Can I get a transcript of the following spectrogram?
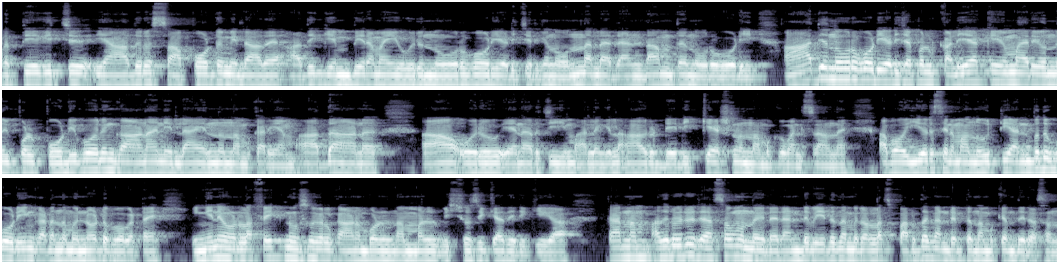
പ്രത്യേകിച്ച് യാതൊരു സപ്പോർട്ടും ഇല്ലാതെ അതിഗംഭീരമായി ഒരു നൂറ് കോടി അടിച്ചിരിക്കുന്നു. ഒന്നല്ല രണ്ടാമത്തെ നൂറ് കോടി. ആദ്യ നൂറ് കോടി അടിച്ചപ്പോൾ കളിയാക്കിയമാരെ ഒന്നും ഇപ്പോൾ പൊടി പോലും കാണാനില്ല എന്ന് നമുക്കറിയാം. അതാണ് ആ ഒരു എനർജിയും അല്ലെങ്കിൽ ആ ഒരു ഡെഡിക്കേഷനും നമുക്ക് മനസ്സിലാവുന്നത്. അപ്പോൾ ഈ ഒരു സിനിമ നൂറ്റി അൻപത് കോടിയും കടന്ന് മുന്നോട്ട് പോകട്ടെ. ഇങ്ങനെയുള്ള ഫേക്ക് ന്യൂസുകൾ കാണുമ്പോൾ നമ്മൾ വിശ്വസിക്കാതിരിക്കുക. കാരണം അതിലൊരു രസമൊന്നുമില്ല. രണ്ട് പേര് തമ്മിലുള്ള സ്പർദ്ധ കണ്ടിട്ട് നമുക്ക് എന്ത് രസം?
